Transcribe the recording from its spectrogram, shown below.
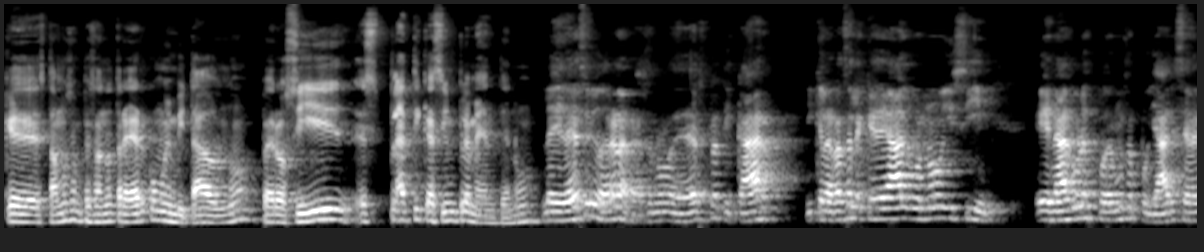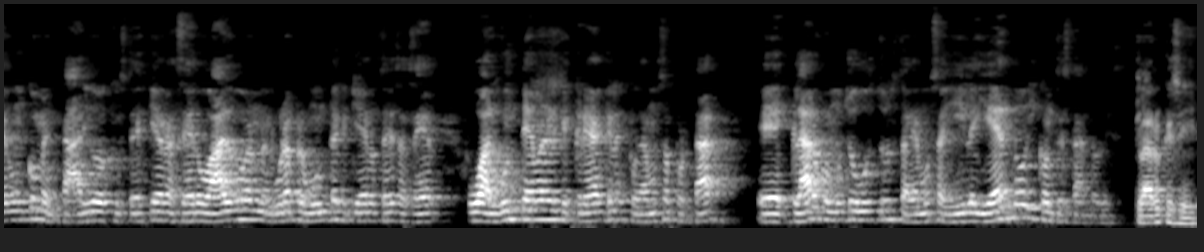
que estamos empezando a traer como invitados, ¿no? Pero sí es plática simplemente, ¿no? La idea es ayudar a la raza, ¿no? La idea es platicar y que la raza le quede algo, ¿no? Y si en algo les podemos apoyar, si hay algún comentario que ustedes quieran hacer o algo, en alguna pregunta que quieran ustedes hacer o algún tema en el que crean que les podamos aportar, eh, claro, con mucho gusto estaremos allí leyendo y contestándoles. Claro que sí.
